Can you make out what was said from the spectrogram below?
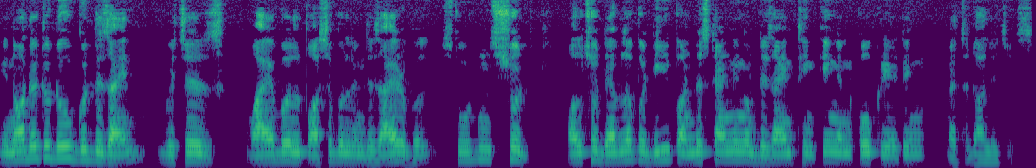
In order to do good design, which is viable, possible, and desirable, students should also develop a deep understanding of design thinking and co-creating methodologies.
